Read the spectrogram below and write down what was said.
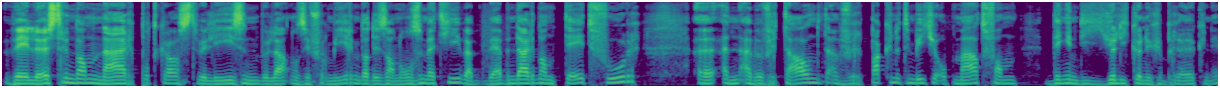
wij luisteren dan naar podcasts, we lezen, we laten ons informeren. Dat is dan onze metier. Wij, wij hebben daar dan tijd voor. Eh, en, en we vertalen het en we verpakken het een beetje op maat van dingen die jullie kunnen gebruiken. Hè.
